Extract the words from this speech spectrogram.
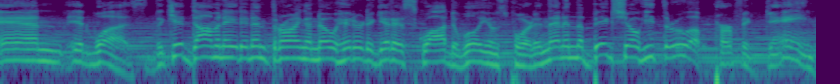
And it was. The kid dominated in throwing a no hitter to get his squad to Williamsport, and then in the big show, he threw a perfect game.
